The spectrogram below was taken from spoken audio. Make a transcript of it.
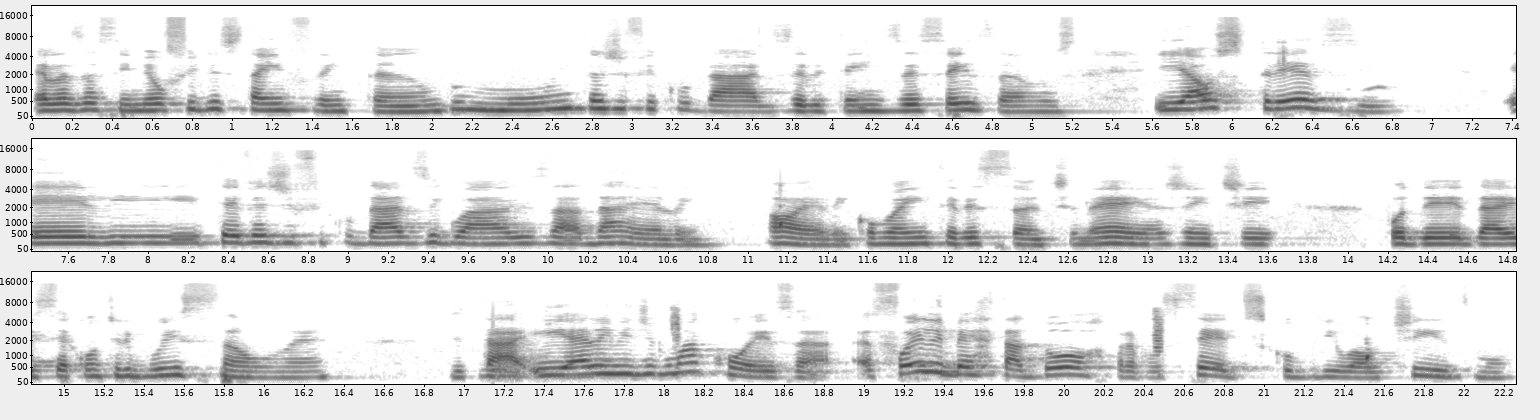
Ela diz assim: meu filho está enfrentando muitas dificuldades, ele tem 16 anos. E aos 13, ele teve as dificuldades iguais à da Ellen. Ó, oh, Ellen, como é interessante, né? A gente poder dar essa contribuição, né? De tá... E Ellen, me diga uma coisa: foi libertador para você descobrir o autismo?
